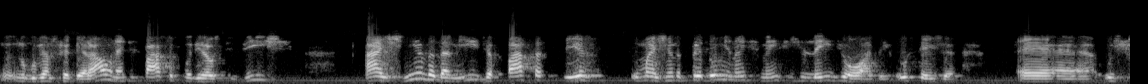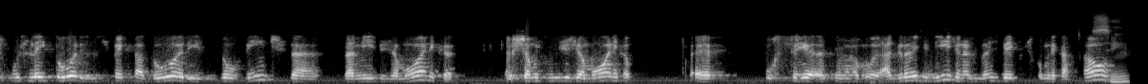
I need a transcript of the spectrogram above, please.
no governo federal, né, que passa o poder aos civis, a agenda da mídia passa a ser uma agenda predominantemente de lei de ordem, ou seja, é, os, os, leitores, os espectadores, os ouvintes da, da mídia hegemônica, eu chamo de mídia hegemônica é, por ser assim, a grande mídia, né, os grandes veículos de comunicação, Sim.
